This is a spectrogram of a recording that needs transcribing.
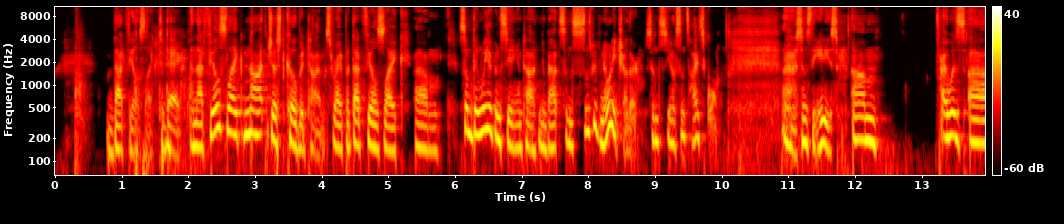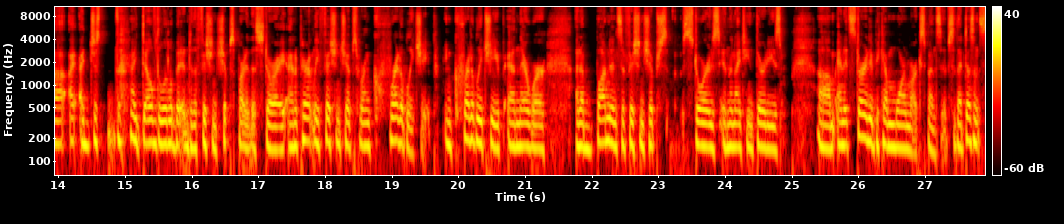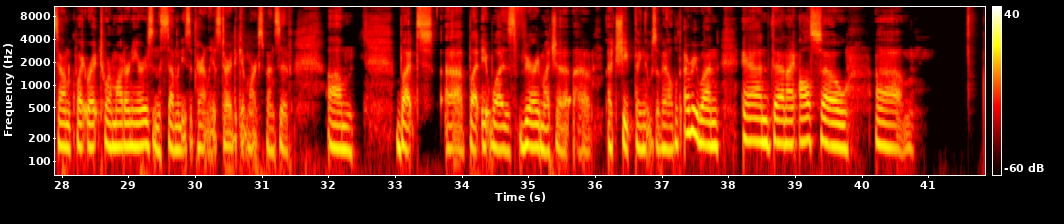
that feels like today. And that feels like not just COVID times, right? But that feels like um, something we have been seeing and talking about since since we've known each other, since you know, since high school, uh, since the eighties. Um, I was uh, I, I, just I delved a little bit into the fish and chips part of this story, and apparently fish and chips were incredibly cheap, incredibly cheap, and there were an abundance of fish and chips stores in the 1930s, um, and it started to become more and more expensive. So that doesn't sound quite right to our modern ears. In the 70s, apparently, it started to get more expensive, um, but uh, but it was very much a, a, a, cheap thing that was available to everyone. And then I also um,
